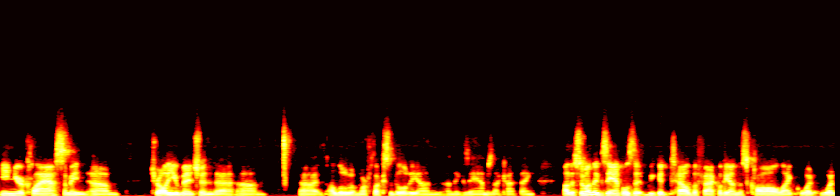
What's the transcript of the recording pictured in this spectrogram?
in your class? I mean, um, Charly, you mentioned that uh, a little bit more flexibility on, on exams and that kind of thing. Are there some other examples that we could tell the faculty on this call, like what, what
